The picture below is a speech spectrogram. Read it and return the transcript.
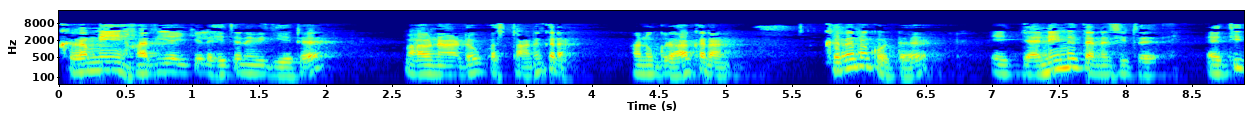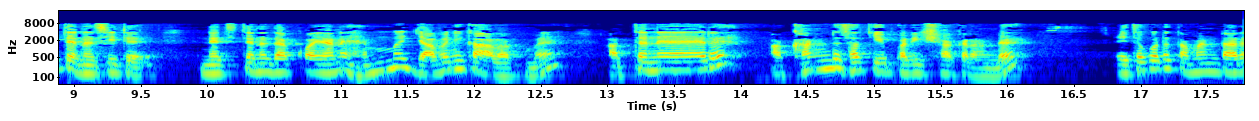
ක්‍රමේ හරියයි කියලා හිතන විදිහට භාවනාවට උපස්ථාන කරන්න. අනුග්‍රහ කරන්න. කරනකොට ඒ දැනෙන තැන සිට ඇති තැන සිට නැති තැන දක්වා යන හැම ජවනිකාවක්ම අතනෑර අඛණ්ඩ සතිය පරීක්ෂා කරන්න. එතකොට Tamanට අර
